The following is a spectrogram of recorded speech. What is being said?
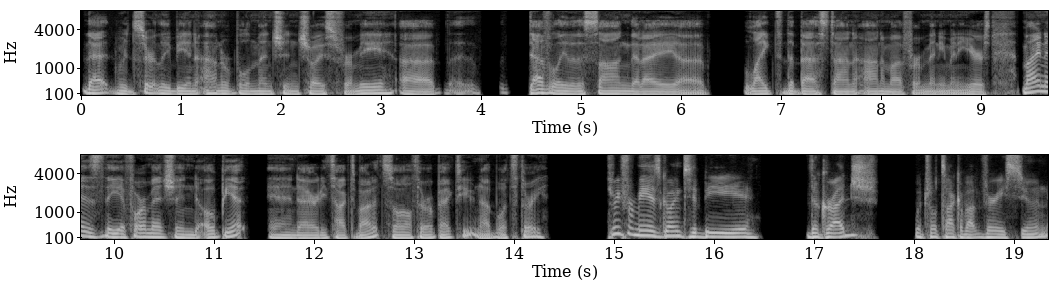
that would certainly be an honorable mention choice for me. Uh, definitely the song that I uh, liked the best on Anima for many, many years. Mine is the aforementioned Opiate, and I already talked about it, so I'll throw it back to you. Nub, what's three? Three for me is going to be The Grudge, which we'll talk about very soon.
